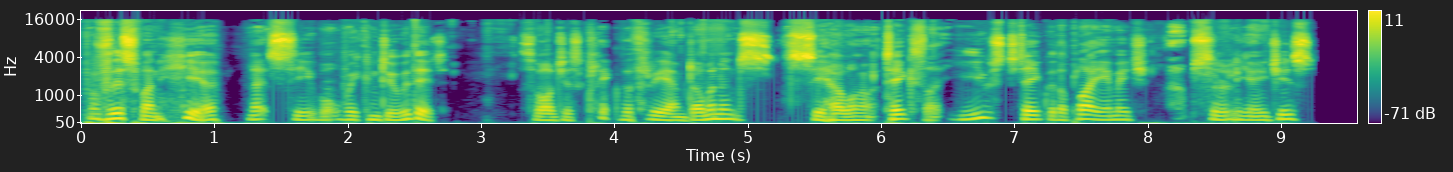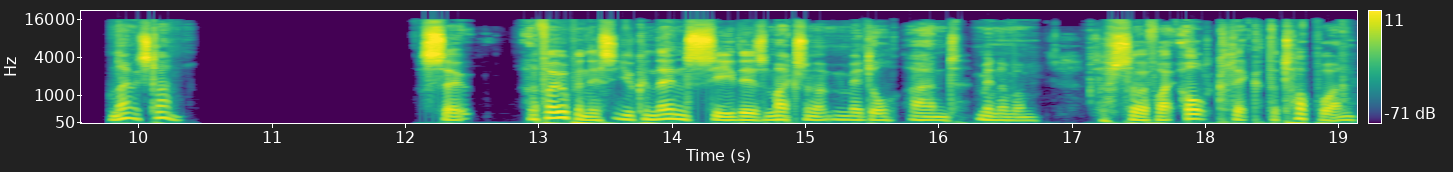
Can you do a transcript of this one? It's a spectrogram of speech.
But for this one here, let's see what we can do with it. So I'll just click the 3M dominance, see how long it takes. That used to take with apply image absolutely ages. Now it's done. So if I open this, you can then see there's maximum, middle, and minimum. So, if I alt click the top one,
